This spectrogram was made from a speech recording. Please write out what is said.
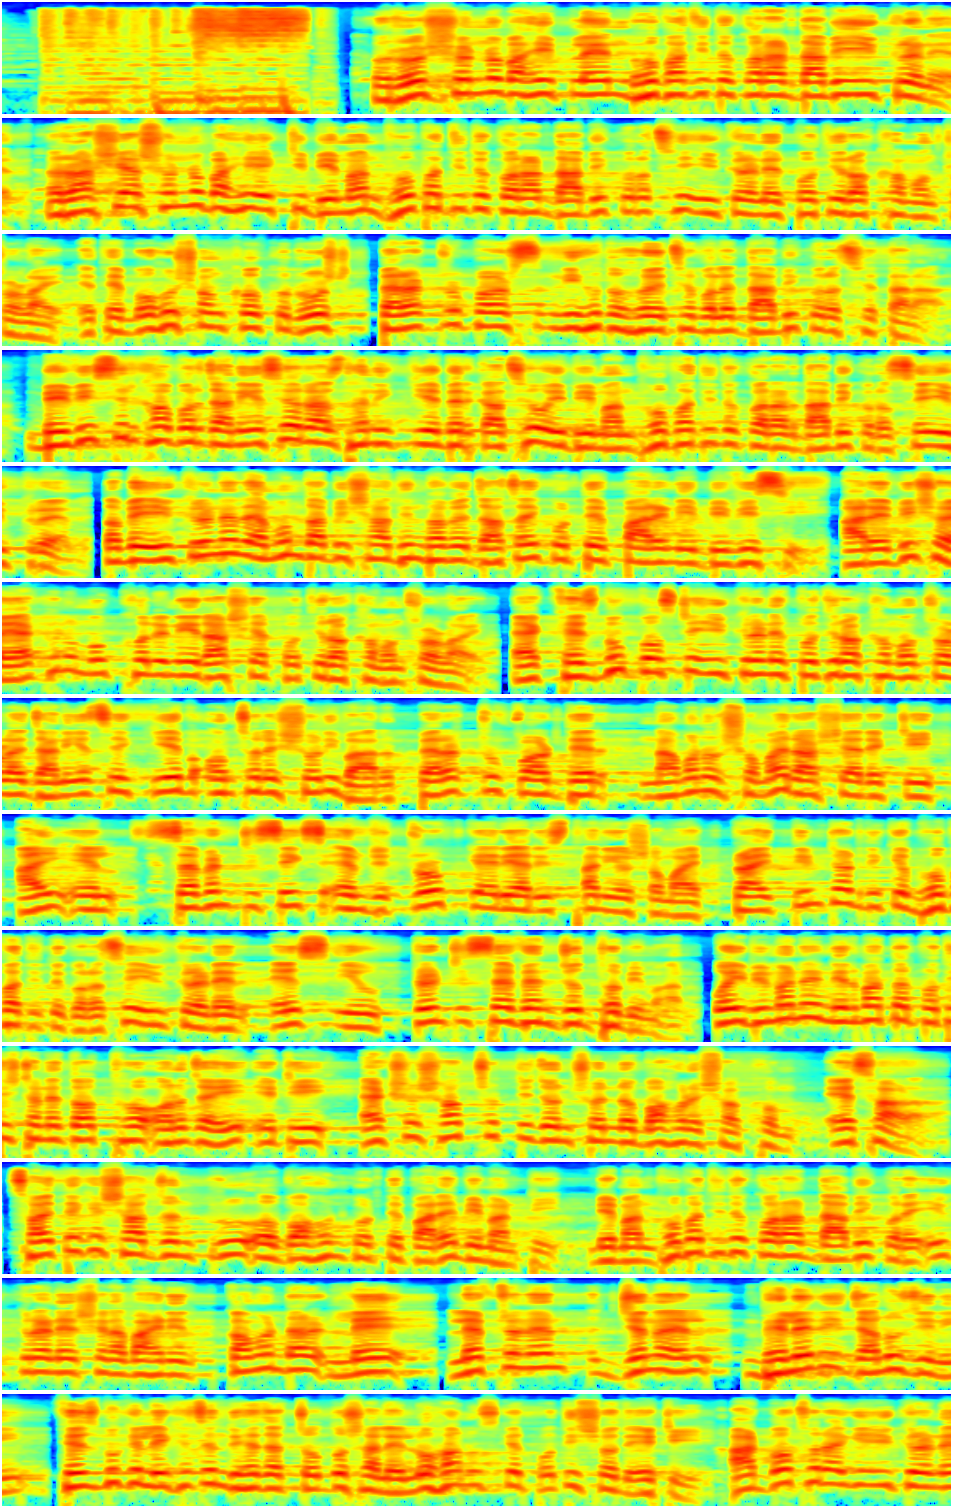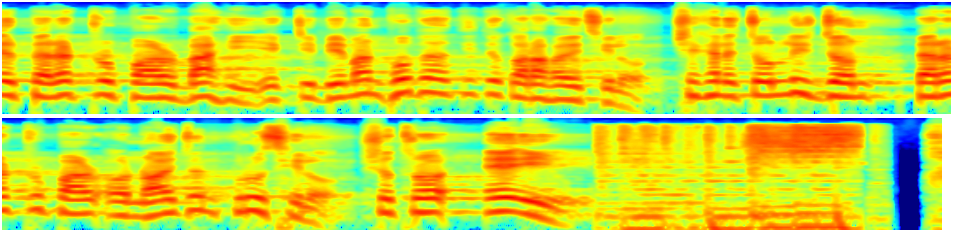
রুশ সৈন্যবাহী প্লেন ভূপাতিত করার দাবি ইউক্রেনের। রাশিয়ার সৈন্যবাহী একটি বিমান ভূপাতিত করার দাবি করেছে ইউক্রেনের প্রতিরক্ষা মন্ত্রণালয়। এতে বহু সংখ্যক রুশ প্যারাট্রুপার্স নিহত হয়েছে বলে দাবি করেছে তারা। বিবিসির খবর জানিয়েছে, রাজধানী কিয়েভের কাছে ওই বিমান ভূপাতিত করার দাবি করেছে ইউক্রেন। তবে ইউক্রেনের এমন দাবি স্বাধীনভাবে যাচাই করতে পারেনি বিবিসি। আর এ বিষয়ে এখনও মুখ খোলেনি রাশিয়ার প্রতিরক্ষা মন্ত্রণালয়। এক ফেসবুক পোস্টে ইউক্রেনের প্রতিরক্ষা মন্ত্রণালয় জানিয়েছে, কিয়েভ অঞ্চলে শনিবার প্যারাট্রুপারদের নামানোর সময় রাশিয়ার একটি IL seventy six MD troop carrier স্থানীয় সময় প্রায় তিনটার দিকে ভূপাতিত করেছে ইউক্রেনের এস ইউ টোয়েন্টি সেভেন যুদ্ধ বিমান ওই বিমানের নির্মাতার প্রতিষ্ঠানের তথ্য অনুযায়ী এটি একশো সাতষট্টি জন সৈন্য বহনে সক্ষম। এছাড়া ছয় থেকে সাতজন ক্রু ও বহন করতে পারে বিমানটি। বিমান ভূপাতিত করার দাবি করে ইউক্রেনের সেনাবাহিনীর কমান্ডার লে লেফটেন্যান্ট জেনারেল ভেলেরি জালুজিনি ফেসবুকে লিখেছেন দুই হাজার চোদ্দ সালে লোহানুস্কের প্রতিশোধ এটি। আট বছর আগে ইউক্রেনের প্যারাট্রুপার বাহী একটি বিমান ভূপাতিত করা হয়েছিল। সেখানে চল্লিশ জন প্যারাট্রুপার ও নয় জন ক্রু ছিল। সূত্র এইউ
